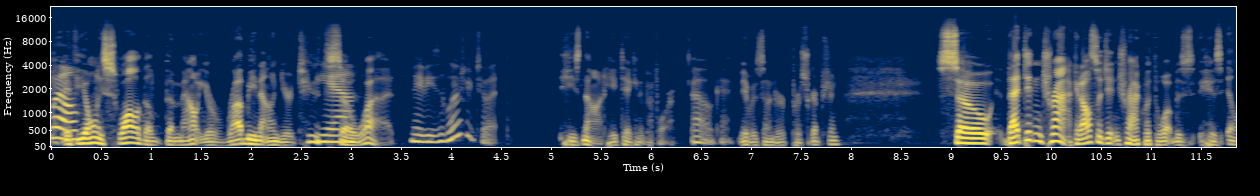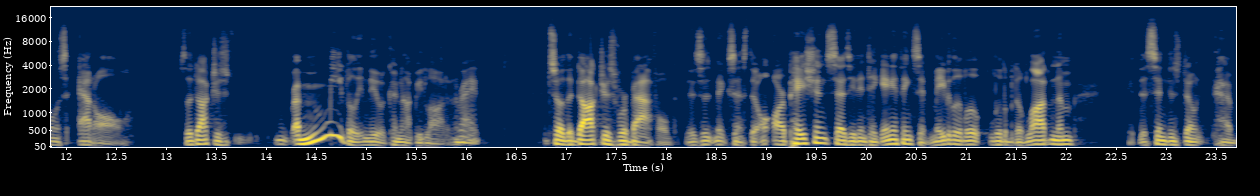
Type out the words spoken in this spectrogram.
Well- if you only swallow the, the amount you're rubbing on your tooth, Yeah. so what? Maybe he's allergic to it. He's not. He had taken it before. Oh, okay. It was under prescription. So that didn't track. It also didn't track with what was his illness at all. So the doctors immediately knew it could not be laudanum. Right. So the doctors were baffled. This Does it make sense? The, our patient says he didn't take anything except maybe a little, little bit of laudanum. The symptoms don't have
